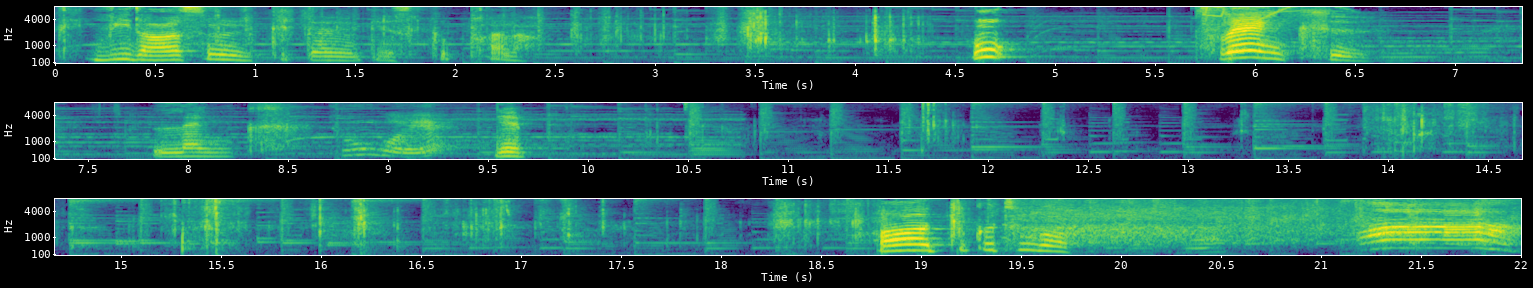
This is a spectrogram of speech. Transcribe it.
비비 나왔으면 좋겠다 여기에서 끝하나. 오! 프랭크. 랭크 좋은 거예요? 예. 아, 똑같은 거. 아!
